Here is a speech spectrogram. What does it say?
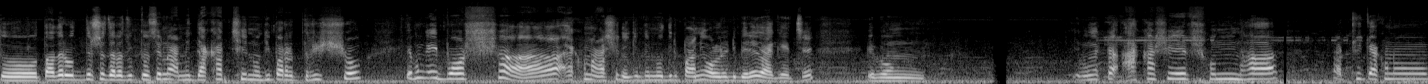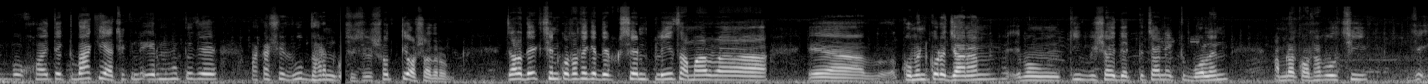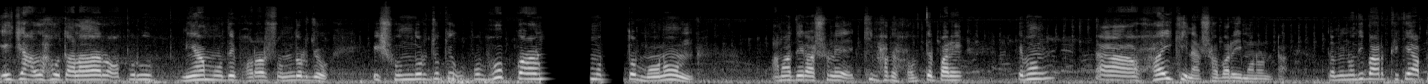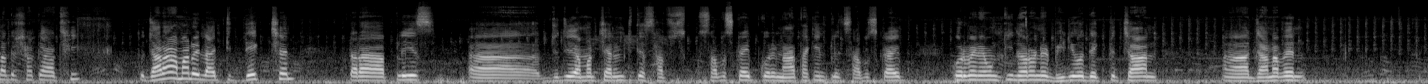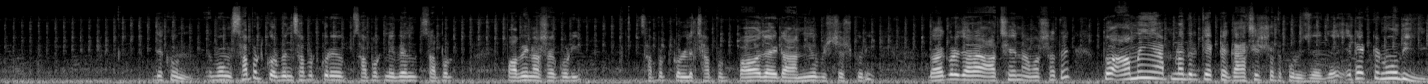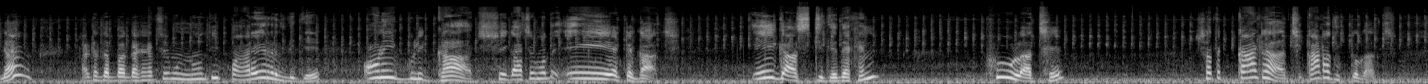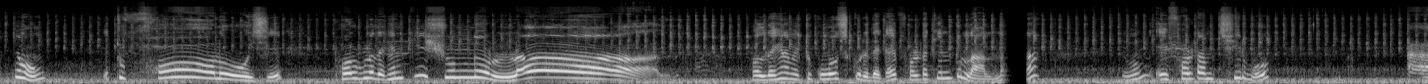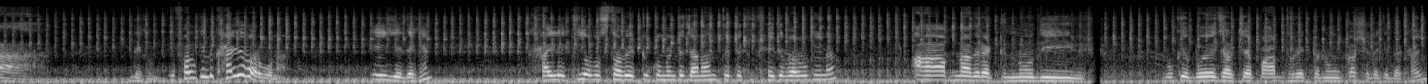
তো তাদের উদ্দেশ্যে যারা যুক্ত হয়েছেন আমি দেখাচ্ছি নদী পাড়ের দৃশ্য এবং এই বর্ষা এখন আসেনি, কিন্তু নদীর পানি অলরেডি বেড়ে গেছে এবং এবং একটা আকাশের সন্ধ্যা ঠিক এখনও হয়তো একটু বাকি আছে, কিন্তু এর মুহূর্তে যে আকাশের রূপ ধারণ করছে, সেটা সত্যি অসাধারণ। যারা দেখছেন, কোথা থেকে দেখছেন প্লিজ আমার কমেন্ট করে জানান এবং কি বিষয় দেখতে চান একটু বলেন। আমরা কথা বলছি। যে এই যে আল্লাহ তালার অপরূপ নিয়ামতে ভরা সৌন্দর্য, এই সৌন্দর্যকে উপভোগ করার মতো মনন আমাদের আসলে কীভাবে হতে পারে এবং হয় কি না সবার এই মননটা? তো আমি নদী পাড় থেকে আপনাদের সাথে আছি। তো যারা আমার এই লাইভটি দেখছেন, তারা প্লিজ যদি আমার চ্যানেলটিতে সাবস্ক্রাইব করে না থাকেন প্লিজ সাবস্ক্রাইব করবেন এবং কী ধরনের ভিডিও দেখতে চান জানাবেন। দেখুন, এবং সাপোর্ট করবেন সাপোর্ট করে সাপোর্ট নেবেন সাপোর্ট পাবেন আশা করি। সাপোর্ট করলে সাপোর্ট পাওয়া যায়, এটা আমিও বিশ্বাস করি। দয়া করে যারা আছেন আমার সাথে, তো আমি আপনাদেরকে একটা গাছের সাথে পরিচয় যাই এটা একটা নদী, না? একটা ব্যাপার দেখা যাচ্ছে, এবং নদী পাড়ের দিকে অনেকগুলি গাছ, সেই গাছের মধ্যে এই একটা গাছ। এই গাছটিতে দেখেন, ফুল আছে, সাথে কাঁটা আছে, কাঁটাযুক্ত গাছ, এবং একটু ফলও হয়েছে ফলগুলো দেখেন কি সুন্দর, লাল। ফল দেখেন, আমি একটু ক্লোজ করে দেখাই। ফলটা কিন্তু লাল না? এবং এই ফলটা আমি ছিঁড়বো। দেখুন এই ফল কিন্তু খাইতে পারব না। এই যে দেখেন, খাইলে কি অবস্থা হবে একটু কমেন্টে জানান তো এটা কি খাইতে পারব কি না আপনাদের একটা নদীর বুকে বয়ে যাচ্ছে, পার ধরে একটা নৌকা, সেটাকে একটু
